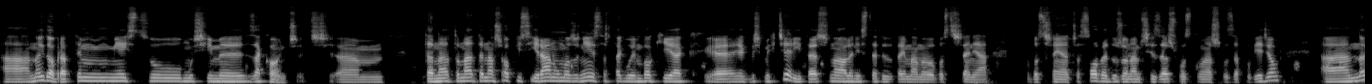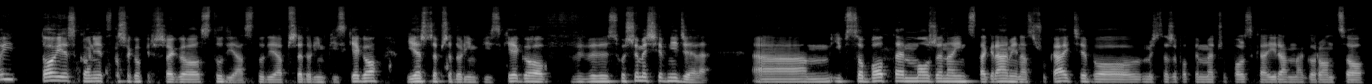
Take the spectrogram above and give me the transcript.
A, no i dobra, w tym miejscu musimy zakończyć. Um, to, to na, ten nasz opis Iranu może nie jest aż tak głęboki, jak, e, jakbyśmy chcieli też, no ale niestety tutaj mamy obostrzenia, obostrzenia czasowe, dużo nam się zeszło z tą naszą zapowiedzią. No i to jest koniec naszego pierwszego studia, studia przedolimpijskiego, jeszcze przedolimpijskiego. Słyszymy się w niedzielę. Um, I w sobotę może na Instagramie nas szukajcie, bo myślę, że po tym meczu Polska-Iran na gorąco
